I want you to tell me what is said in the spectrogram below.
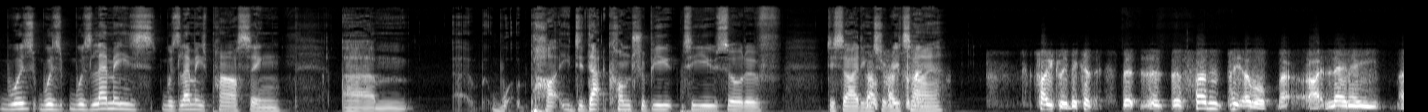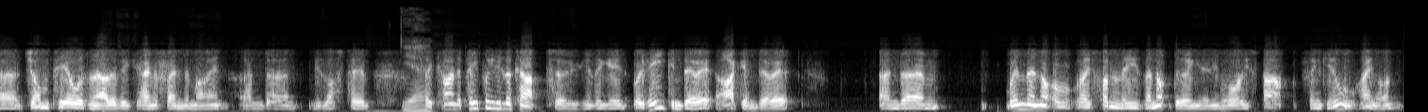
was was was Lemmy's was Lemmy's passing. Um, part, did that contribute to you sort of deciding to retire? Totally, because the, the, the fun people, well, like Lenny, uh, John Peel was another who became a friend of mine, and um, we lost him. Yeah. The kind of people you look up to, you're thinking, well, if he can do it, I can do it. And um, when they're not, they suddenly they're not doing it anymore. You start thinking, oh, hang on,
